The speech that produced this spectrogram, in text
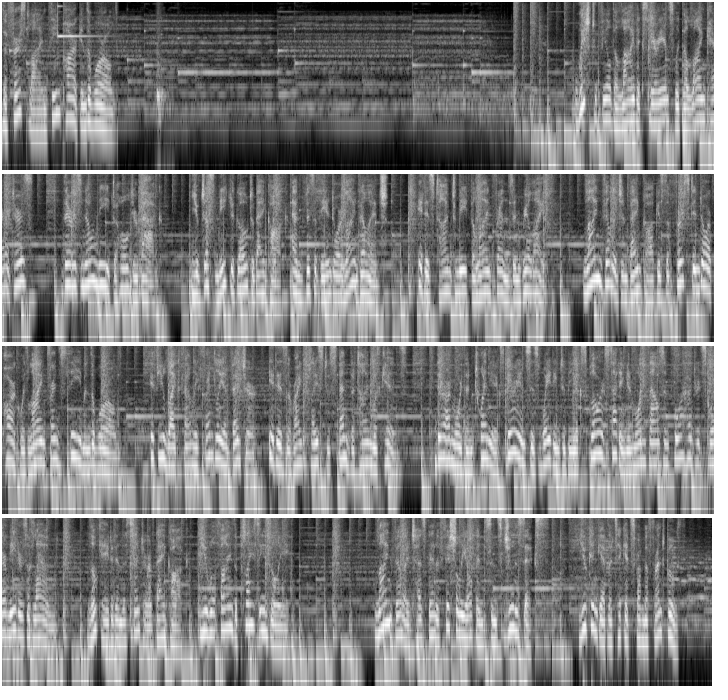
the first line theme park in the world. Wish to feel the live experience with the line characters? There is no need to hold your back. You just need to go to Bangkok and visit the indoor Line Village. It is time to meet the Line friends in real life. Line Village in Bangkok is the first indoor park with Line Friends theme in the world. If you like family-friendly adventure, it is the right place to spend the time with kids. There are more than 20 experiences waiting to be explored setting in 1,400 square meters of land. Located in the center of Bangkok, you will find the place easily. Line Village has been officially opened since June 6. You can get the tickets from the front booth.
